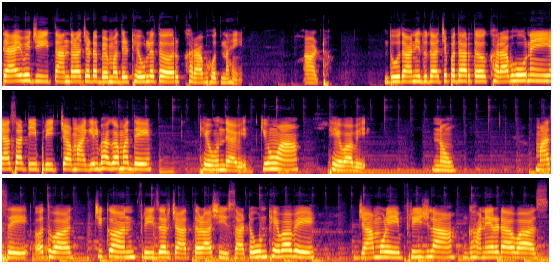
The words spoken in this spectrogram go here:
त्याऐवजी तांदळाच्या डब्यामध्ये ठेवलं तर खराब होत नाही. आठ. दूध आणि दुधाचे पदार्थ खराब होऊ नये यासाठी फ्रीजच्या मागील भागामध्ये ठेवून द्यावेत किंवा ठेवावे. नऊ. मासे अथवा चिकन फ्रीजरच्या तळाशी साठवून ठेवावे. ज्यामुळे फ्रीजला घाणेरडा वास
